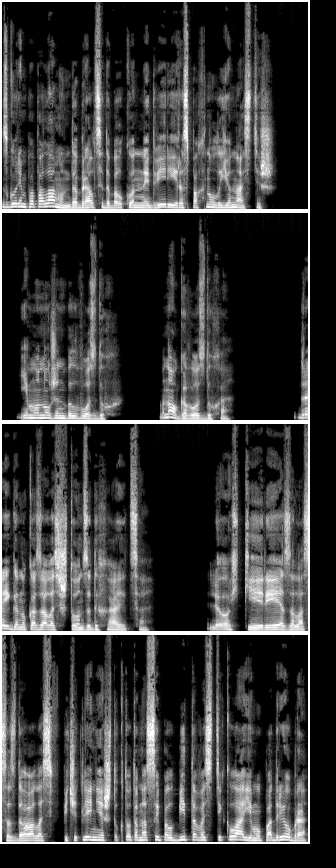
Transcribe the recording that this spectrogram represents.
С горем пополам он добрался до балконной двери и распахнул ее настежь. Ему нужен был воздух. Много воздуха. Дрейгану казалось, что он задыхается. Легкие резало, создавалось впечатление, что кто-то насыпал битого стекла ему под ребра,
